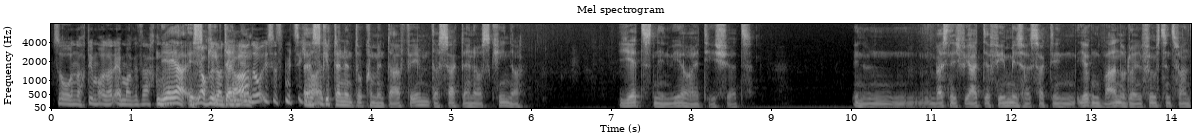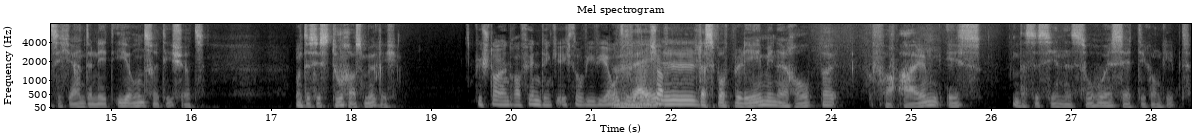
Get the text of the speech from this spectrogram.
So, nachdem hat Emma gesagt. Ne? Ja, ja, es, gibt gesagt, einen, ja, so ist es mit Sicherheit. es gibt einen Dokumentarfilm, da sagt einer aus China, jetzt nehmen wir eure T-Shirts. Ich weiß nicht, wie alt der Film ist, er sagt, in irgendwann oder in 15, 20 Jahren, dann näht ihr unsere T-Shirts. Und das ist durchaus möglich. Wir steuern darauf hin, denke ich, so wie wir unsere Weil Gesellschaft. das Problem in Europa vor allem ist, dass es hier eine so hohe Sättigung gibt,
